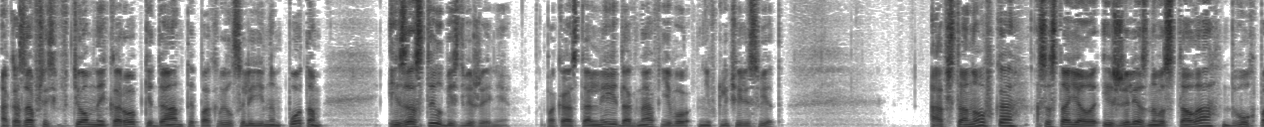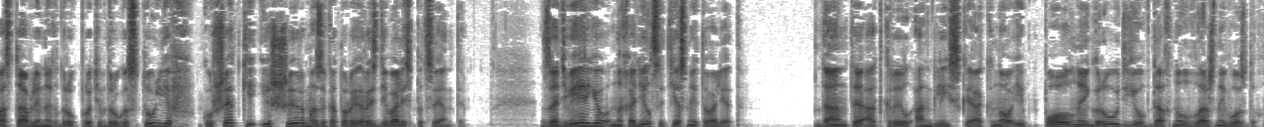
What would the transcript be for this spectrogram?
Оказавшись в темной коробке, Данте покрылся ледяным потом и застыл без движения, пока остальные, догнав его, не включили свет. Обстановка состояла из железного стола, двух поставленных друг против друга стульев, кушетки и ширмы, за которой раздевались пациенты. За дверью находился тесный туалет. Данте открыл английское окно и полной грудью вдохнул влажный воздух.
